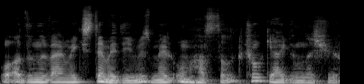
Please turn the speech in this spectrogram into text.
o adını vermek istemediğimiz melun hastalık çok yaygınlaşıyor.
